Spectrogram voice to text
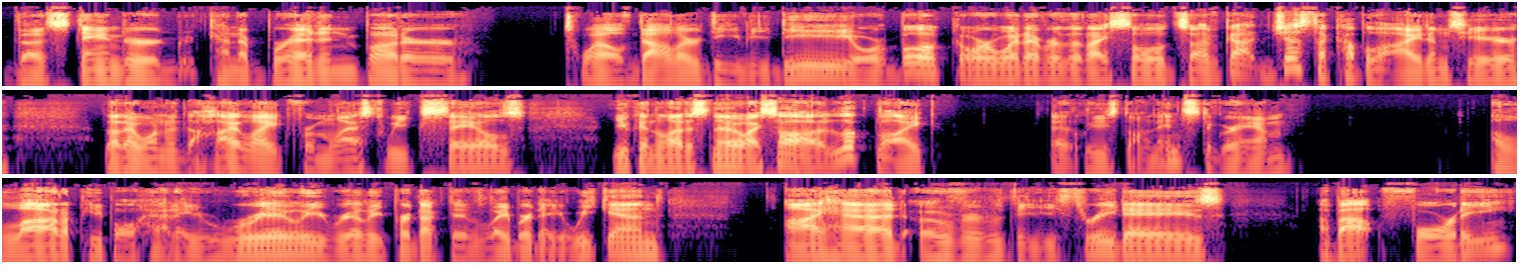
the standard kind of bread and butter $12 DVD or book or whatever that I sold. So I've got just a couple of items here that I wanted to highlight from last week's sales. You can let us know. I saw it looked like, at least on Instagram, a lot of people had a really, really productive Labor Day weekend. I had over the three days about 40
